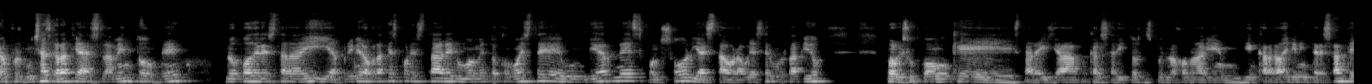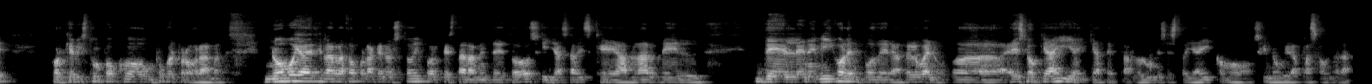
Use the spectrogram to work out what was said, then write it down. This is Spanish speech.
Bueno, pues muchas gracias. Lamento ¿eh? no poder estar ahí. Primero, gracias por estar en un momento como este, un viernes con sol y a esta hora. Voy a ser muy rápido porque supongo que estaréis ya cansaditos después de una jornada bien, bien cargada y bien interesante porque he visto un poco, un poco el programa. No voy a decir la razón por la que no estoy, porque está en la mente de todos y ya sabéis que hablar del, del enemigo le empodera. Pero bueno, ah, es lo que hay y hay que aceptarlo. El lunes estoy ahí como si no hubiera pasado nada.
